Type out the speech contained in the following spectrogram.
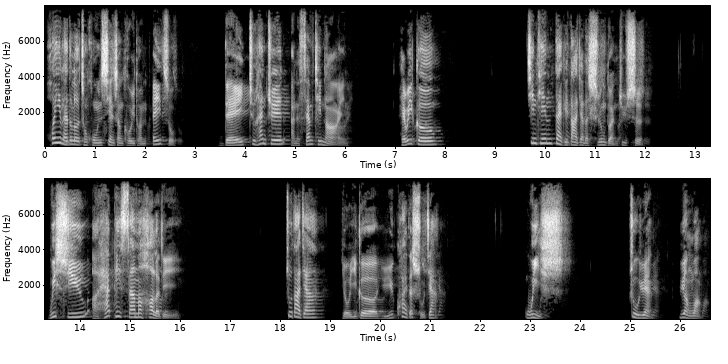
欢迎来到乐成红线上口语团 A 组，Day two hundred and seventy-nine. Here we go. 今天带给大家的实用短句是：Wish you a happy summer holiday. 祝大家 有一个愉快的暑假。Wish，祝愿、愿望。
